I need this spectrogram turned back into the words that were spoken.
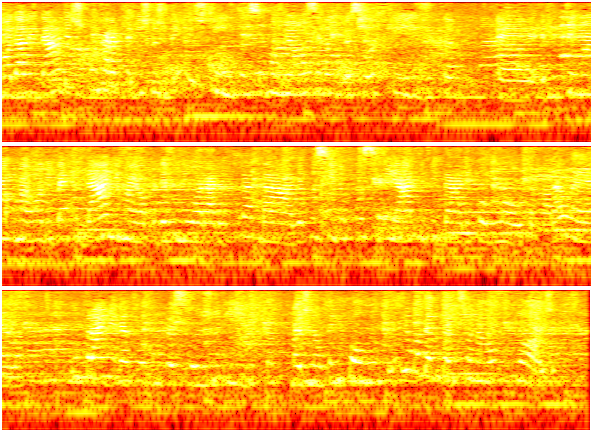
modalidades com características bem distintas. O home office é uma pessoa física, é, ele tem uma maior liberdade maior para definir o horário de trabalho, é possível conciliar a atividade com uma outra paralela. O Prime ele atua como pessoa jurídica, mas não tem ponto. E o modelo tradicional, lógico.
